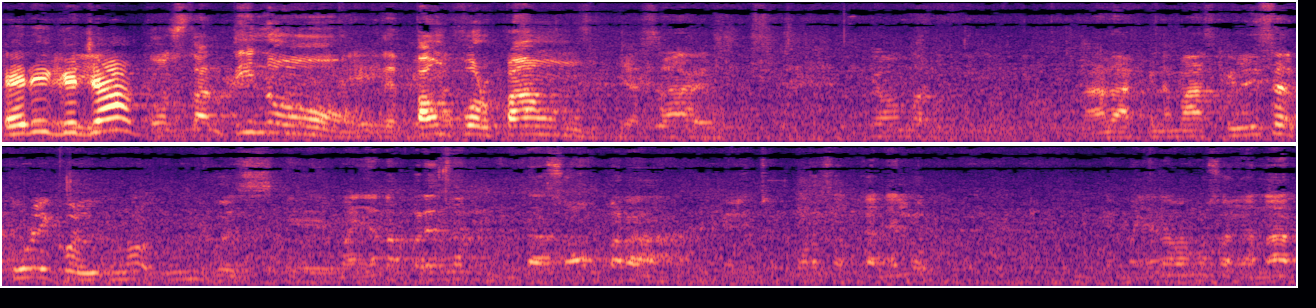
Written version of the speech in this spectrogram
Eddie, good job. Constantino, de Pound for Pound. Ya sabes. ¿Qué onda? Nada, que nada más. ¿Qué le dice al público? No, Pues que mañana prendan razón para que le echen porras al Canelo. Que mañana vamos a ganar.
